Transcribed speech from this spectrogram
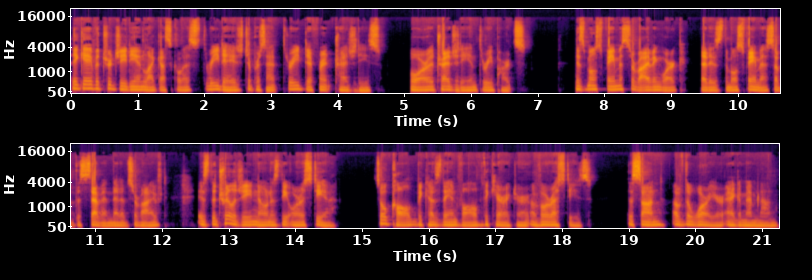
They gave a tragedian like Aeschylus three days to present three different tragedies, or a tragedy in three parts. His most famous surviving work, that is, the most famous of the seven that have survived, is the trilogy known as the Oresteia, so called because they involve the character of Orestes, the son of the warrior Agamemnon.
